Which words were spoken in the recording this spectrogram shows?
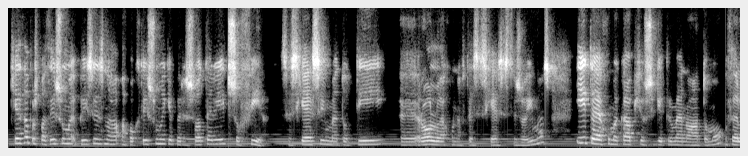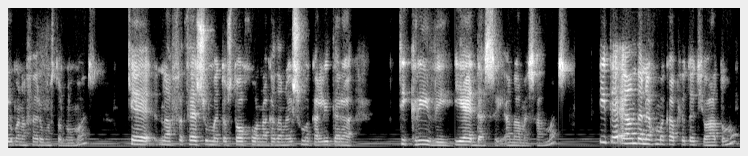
Και θα προσπαθήσουμε επίσης να αποκτήσουμε και περισσότερη σοφία σε σχέση με το τι ε, ρόλο έχουν αυτές οι σχέσεις στη ζωή μας, είτε έχουμε κάποιο συγκεκριμένο άτομο που θέλουμε να φέρουμε στο νου μας και να θέσουμε το στόχο να κατανοήσουμε καλύτερα τι κρύβει η ένταση ανάμεσά μας, είτε εάν δεν έχουμε κάποιο τέτοιο άτομο,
